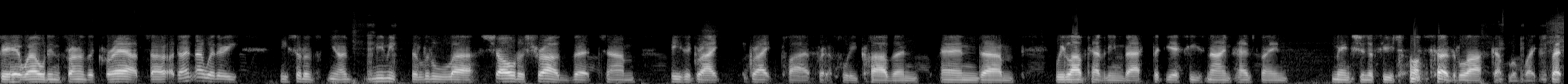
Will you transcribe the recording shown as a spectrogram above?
farewelled in front of the crowd. So I don't know whether he, he sort of you know mimicked the little uh, shoulder shrug, but um, he's a great great player for our footy club and and um, we loved having him back. But yes, his name has been mentioned a few times over the last couple of weeks. But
